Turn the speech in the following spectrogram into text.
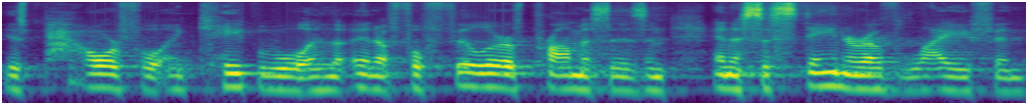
is powerful and capable and, and a fulfiller of promises and, and a sustainer of life and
